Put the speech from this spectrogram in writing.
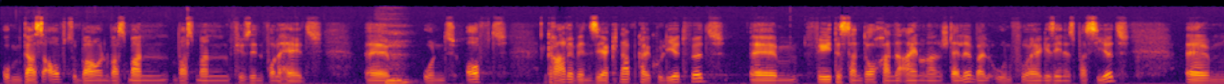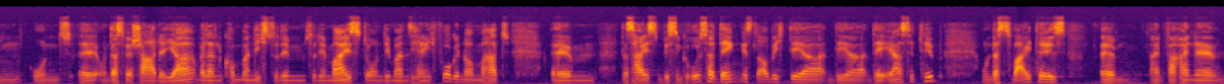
um das aufzubauen, was man, was man für sinnvoll hält. Mhm. Und oft, gerade wenn sehr knapp kalkuliert wird, ähm, fehlt es dann doch an der einen oder anderen Stelle, weil Unvorhergesehenes passiert. Ähm, und, äh, und das wäre schade, ja, weil dann kommt man nicht zu dem, zu dem Milestone, den man sich eigentlich vorgenommen hat. Ähm, das heißt, ein bisschen größer denken ist, glaube ich, der, der, der erste Tipp. Und das zweite ist ähm, einfach eine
